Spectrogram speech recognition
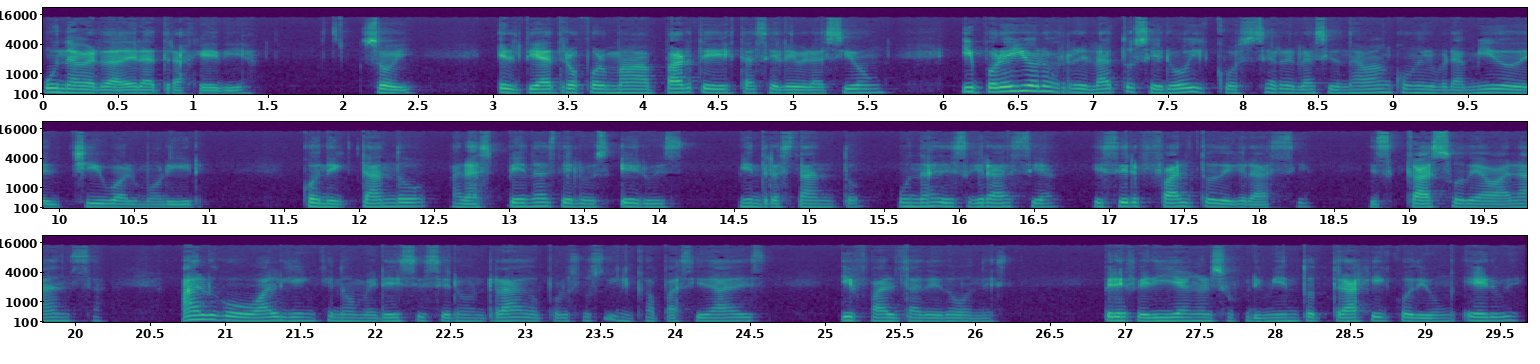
una verdadera tragedia. Soy. El teatro formaba parte de esta celebración y por ello los relatos heroicos se relacionaban con el bramido del chivo al morir, conectando a las penas de los héroes. Mientras tanto, una desgracia es ser falto de gracia, escaso de abalanza, algo o alguien que no merece ser honrado por sus incapacidades y falta de dones. Preferían el sufrimiento trágico de un héroe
